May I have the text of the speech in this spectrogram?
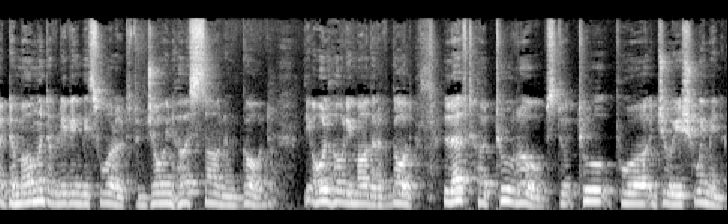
at the moment of leaving this world to join her Son and God, the All Holy Mother of God left her two robes to two poor Jewish women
